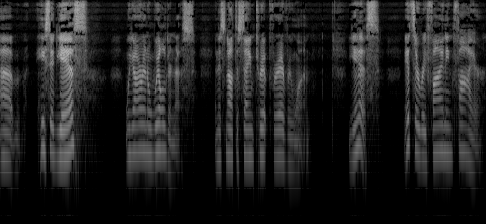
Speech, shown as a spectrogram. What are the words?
Um, he said, Yes, we are in a wilderness, and it's not the same trip for everyone. Yes, it's a refining fire.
